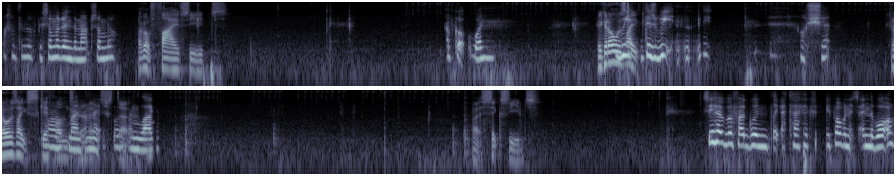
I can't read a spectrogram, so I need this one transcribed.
or something. There'll be somewhere around the map somewhere. I've got five seeds. I've got one. We could always wheat. like, There's wheat. Oh shit! we could always like skip Oh on to man, the I'm next next. I'm lagging. Right, six seeds. See how if I go and like attack a creeper when it's in the water,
